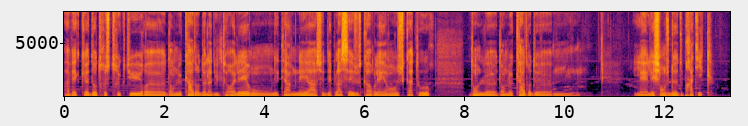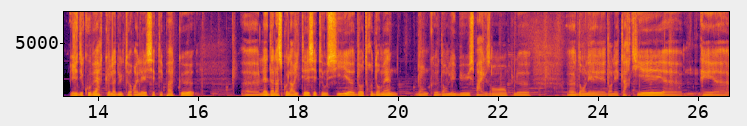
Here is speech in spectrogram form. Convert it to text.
avec d'autres structures, euh, dans le cadre de l'adulte relais, on, était amené à se déplacer jusqu'à Orléans, jusqu'à Tours, dans le, dans le cadre de l'échange de, pratiques. J'ai découvert que l'adulte relais, c'était pas que l'aide à la scolarité, c'était aussi d'autres domaines, donc dans les bus par exemple, dans, les, dans les quartiers. euh, et euh,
